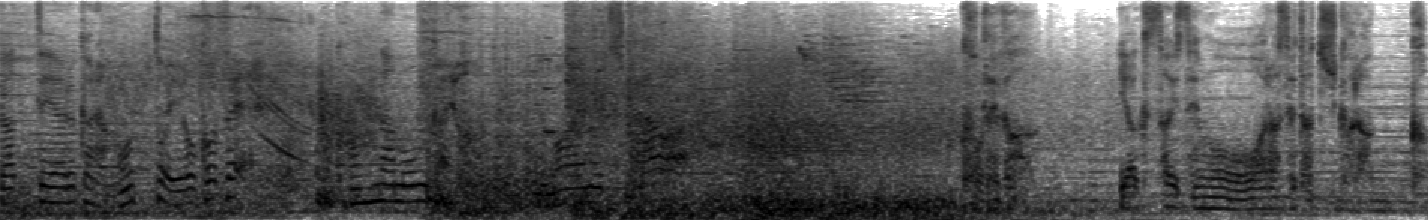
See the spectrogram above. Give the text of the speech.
使ってやるからもっとよこせ。こんなもんかよ。お前の力は。これが。薬剤戦を終わらせた力か。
